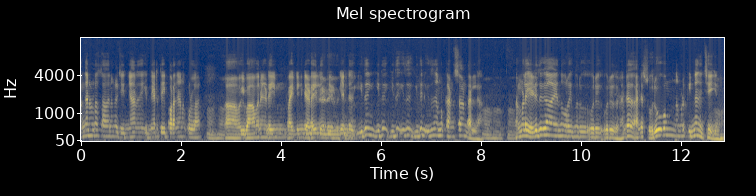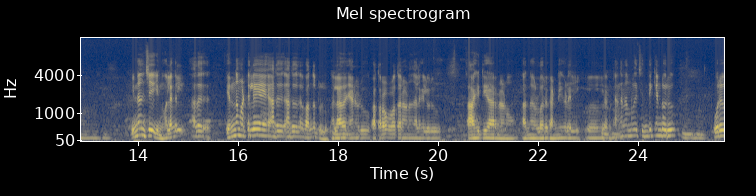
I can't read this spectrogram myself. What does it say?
അങ്ങനെയുള്ള സാധനങ്ങൾ ചെയ്യും. ഞാൻ നേരത്തെ ഈ പറഞ്ഞ കണക്കുള്ള ഈ ഭാവനയുടെയും റൈറ്റിംഗിന്റെ ഇടയിലേക്ക് എന്റെ ഇത് ഇത് ഇത് ഇത് ഇത് ഇത് നമ്മൾ കൺസേൺഡ് അല്ല. നമ്മൾ എഴുതുക എന്ന് പറയുന്ന ഒരു ഒരു ഒരു ഇതാണ്. എന്റെ അതിന്റെ സ്വരൂപം നമ്മൾ പിന്നെ നിശ്ചയിക്കുന്നു. പിന്നെ നിശ്ചയിക്കുന്നു. അല്ലെങ്കിൽ അത് എന്ന മട്ടിലേ അത് അത് വന്നിട്ടുള്ളൂ. അല്ലാതെ ഞാനൊരു പത്രപ്രവർത്തകനാണ് അല്ലെങ്കിൽ ഒരു സാഹിത്യകാരനാണോ എന്നുള്ള ഒരു കണ്ണികളിൽ അങ്ങനെ നമ്മൾ ചിന്തിക്കേണ്ട ഒരു ഒരു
